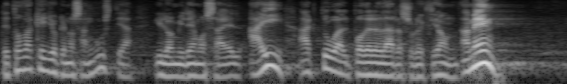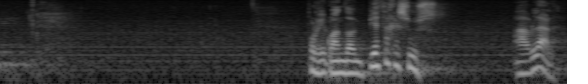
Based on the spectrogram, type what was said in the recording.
de todo aquello que nos angustia y lo miremos a Él. Ahí actúa el poder de la resurrección. Amén. Porque cuando empieza Jesús a hablar,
